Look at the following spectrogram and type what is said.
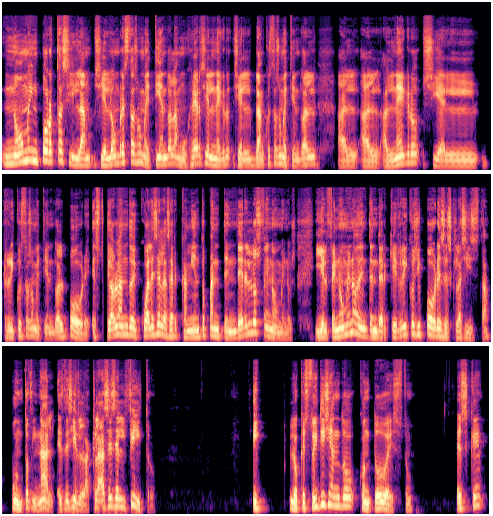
no me importa si, el hombre está sometiendo a la mujer, si el, negro, si el blanco está sometiendo al, al, negro, si el rico está sometiendo al pobre. Estoy hablando de cuál es el acercamiento para entender los fenómenos. Y el fenómeno de entender que ricos y pobres es clasista, punto final. Es decir, la clase es el filtro. Y lo que estoy diciendo con todo esto es que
